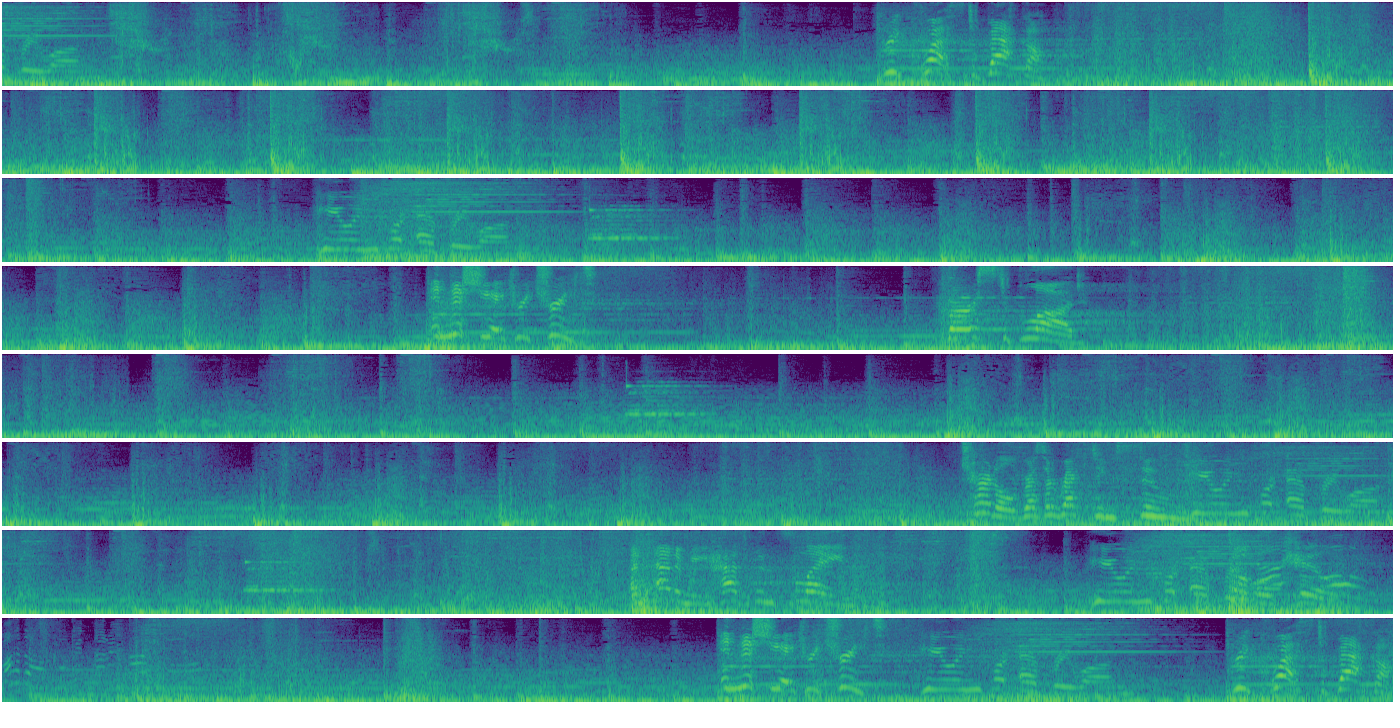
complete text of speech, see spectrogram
Everyone. Initiate retreat! First blood! Turtle resurrecting soon. Healing for everyone. Been slain. Healing for everyone. Double kill. Initiate retreat. Healing for everyone. Request backup.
